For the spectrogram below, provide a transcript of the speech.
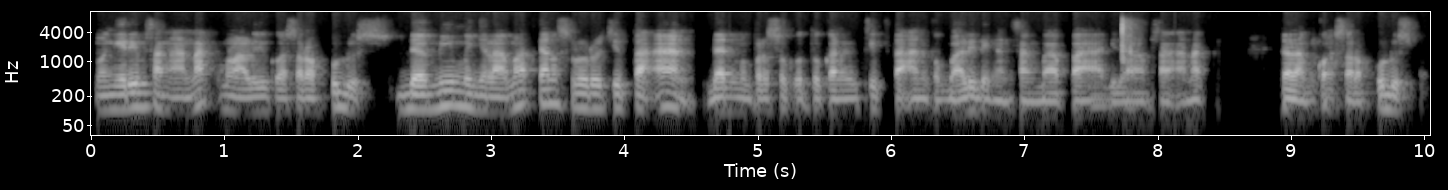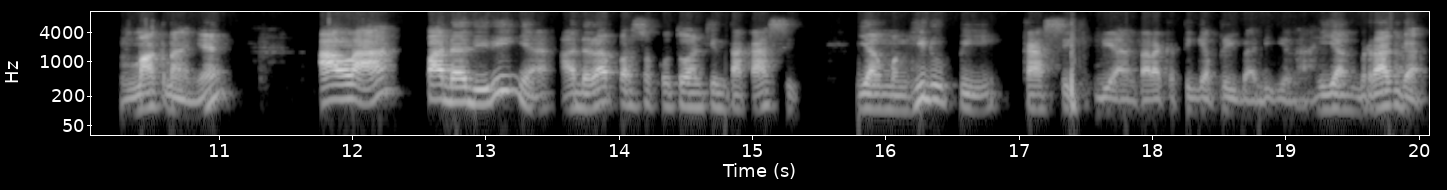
mengirim sang anak melalui kuasa Roh Kudus demi menyelamatkan seluruh ciptaan dan mempersekutukan ciptaan kembali dengan sang Bapa di dalam sang anak dalam kuasa Roh Kudus. Maknanya Allah pada dirinya adalah persekutuan cinta kasih yang menghidupi kasih di antara ketiga pribadi ilahi yang beragam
